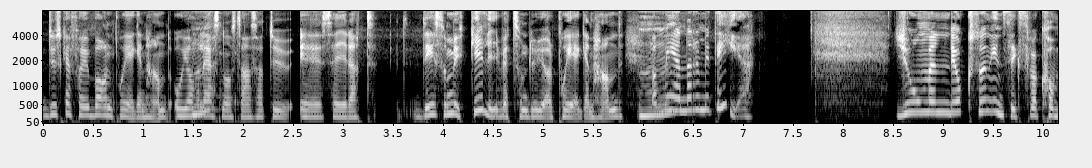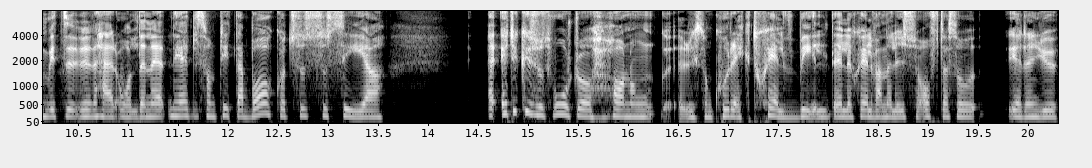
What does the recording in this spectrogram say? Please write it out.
du skaffar ju barn på egen hand och jag Mm. har läst någonstans att du eh, säger att det är så mycket i livet som du gör på egen hand. Mm. Vad menar du med det? Jo, men det är också en insikt som har kommit i den här åldern. När, när jag liksom tittar bakåt så, så ser jag jag tycker det är så svårt att ha någon liksom, korrekt självbild eller självanalys. Ofta så är den ju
